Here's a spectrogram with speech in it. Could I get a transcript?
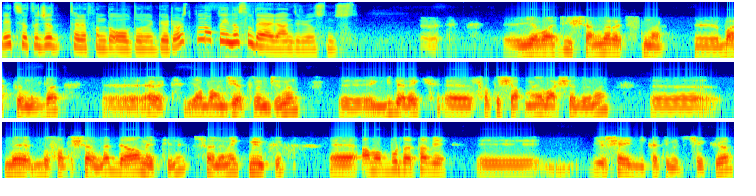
net satıcı tarafında olduğunu görüyoruz. Bu noktayı nasıl değerlendiriyorsunuz? Evet. E, yabancı işlemler açısından e, baktığımızda e, evet yabancı yatırımcının e, giderek e, satış yapmaya başladığını e, ve bu satışların da devam ettiğini söylemek mümkün. E, ama burada tabii e, bir şey dikkatimizi çekiyor.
